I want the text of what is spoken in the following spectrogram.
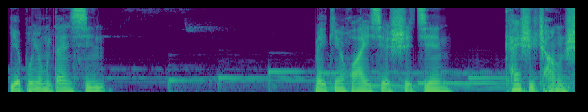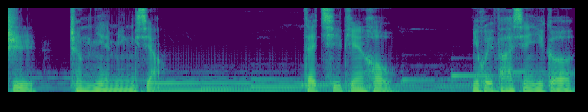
也不用担心。每天花一些时间，开始尝试正念冥想。在七天后，你会发现一个。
